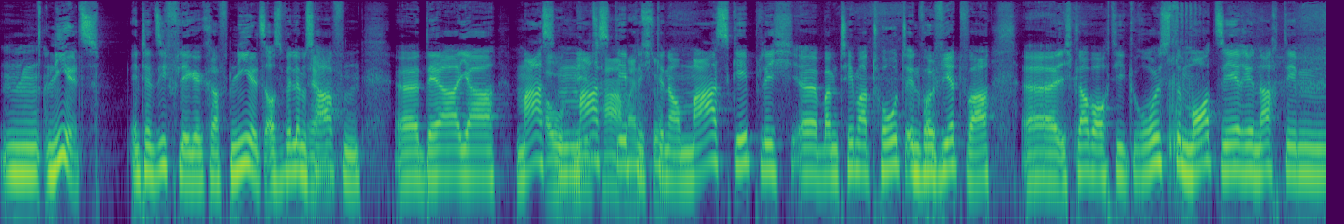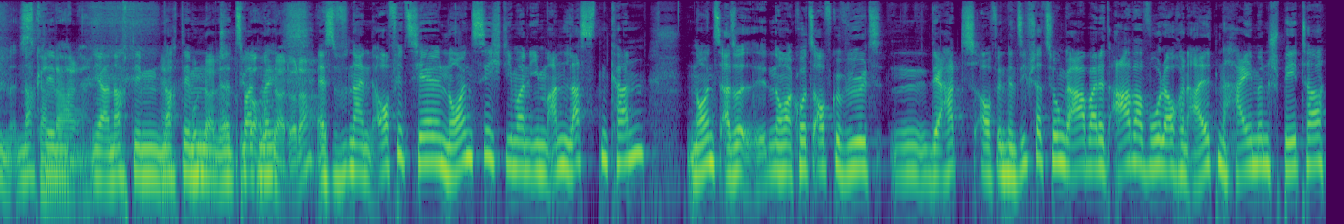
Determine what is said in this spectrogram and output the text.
mh, Nils. Intensivpflegekraft Nils aus Wilhelmshaven, äh, der ja maß, Oh, H. maßgeblich, du? genau, maßgeblich äh, beim Thema Tod involviert war. Äh, ich glaube auch die größte Mordserie nach dem, nach Skandal. dem, ja, nach dem, nach dem 100, äh, Zweiten Weltkrieg. 100, oder? Es, nein, offiziell 90, die man ihm anlasten kann. 90, also nochmal kurz aufgewühlt, der hat auf Intensivstation gearbeitet, aber wohl auch in Altenheimen später,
